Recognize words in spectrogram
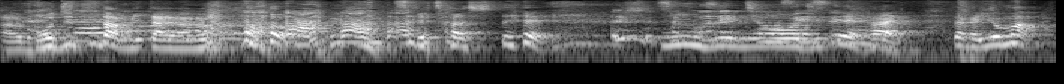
あの後日談みたいなのを 付け足して人数に応じて、はい、だから読ま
